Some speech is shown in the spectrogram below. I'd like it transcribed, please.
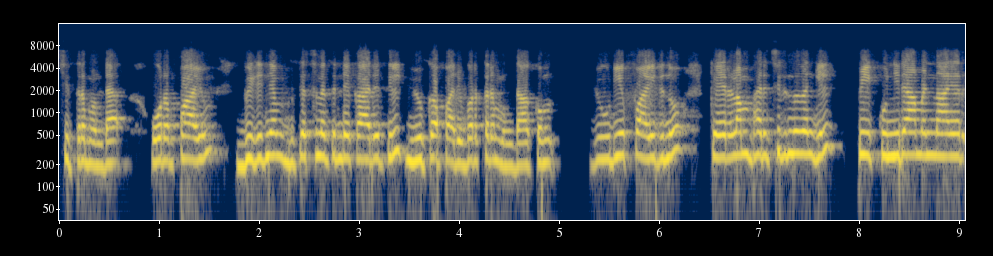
ചിത്രമുണ്ട്. ഉറപ്പായും വിഴിഞ്ഞം വികസനത്തിന്റെ കാര്യത്തിൽ യുഗ പരിവർത്തനം ഉണ്ടാക്കും. യു ഡി എഫ് ആയിരുന്നു കേരളം ഭരിച്ചിരുന്നതെങ്കിൽ പി കുഞ്ഞിരാമൻ നായർ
